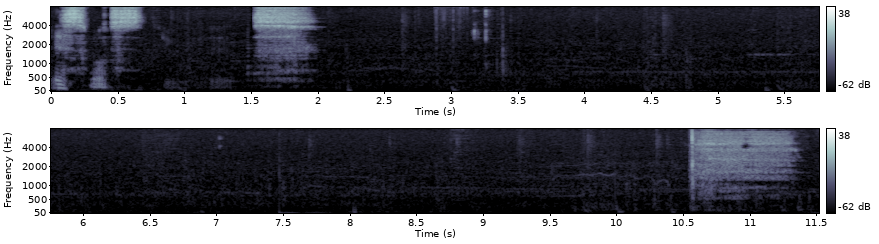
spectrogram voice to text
this was stupid.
